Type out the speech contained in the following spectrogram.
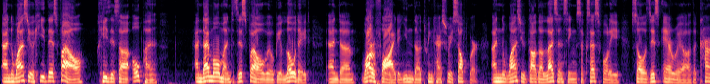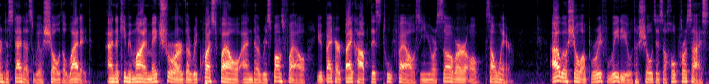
And once you hit this file, hit this uh, open, and that moment this file will be loaded and uh, verified in the TwinCAT 3 software. And once you got the licensing successfully, so this area, the current status will show the valid. And keep in mind, make sure the request file and the response file, you better backup these two files in your server or somewhere. I will show a brief video to show this whole process.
